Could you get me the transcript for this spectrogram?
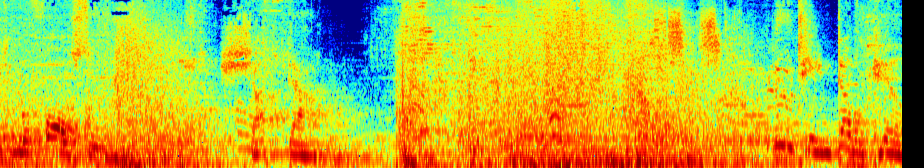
Plating will fall soon. Shut down. Blue team double kill.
